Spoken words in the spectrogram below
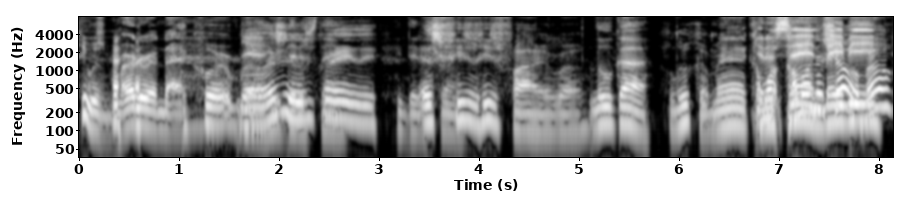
He was murdering that court, bro. Yeah, he this did shit his was thing. crazy. He did his It's, thing. he's he's fire, bro. Luka, Luka, man, come get on, us come on the baby. show, bro.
